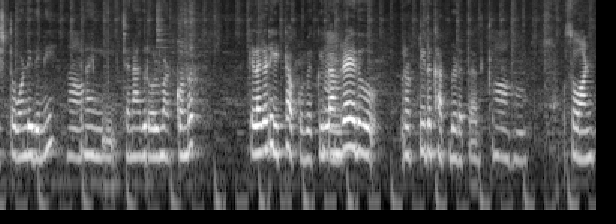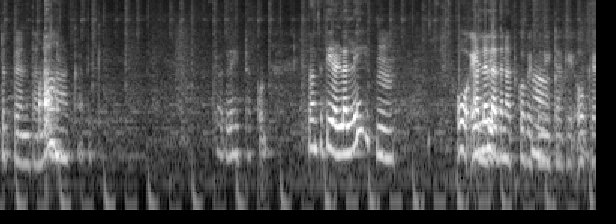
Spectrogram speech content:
ಇಷ್ಟು ತೊಗೊಂಡಿದ್ದೀನಿ. ನಾನು ಚೆನ್ನಾಗಿ ರೋಲ್ ಮಾಡಿಕೊಂಡು ಕೆಳಗಡೆ ಹಿಟ್ಟು ಹಾಕೋಬೇಕು ಇಲ್ಲಾಂದರೆ ಇದು ರೊಟ್ಟಿ ಇದಕ್ಕೆ ಹತ್ಬಿಡುತ್ತೆ ಅದಕ್ಕೆ. ಹಾಂ ಹಾಂ. ಸೊ ಅಂಟುತ್ತೆ ಅಂತನಾ? ಅದಕ್ಕೆ. ಕೆಳಗಡೆ ಹಿಟ್ಟು ಹಾಕ್ಕೊಂಡು. ಒಂದ್ಸತಿ ಎಳ್ಳಲ್ಲಿ ಹ್ಞೂ ಓ ಎಳ್ಳಲ್ಲಿ ಅದನ್ನ ಹತ್ಕೋಬೇಕು. ನೀಟಾಗಿ. ಓಕೆ.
